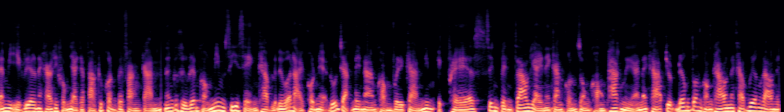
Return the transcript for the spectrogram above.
และมีอีกเรื่องนะครับที่ผมอยากจะฝากทุกคนไปฟังกัน นั่นก็คือเรื่องของนิ่มซี่เสงครับหรือว่าหลายคนเนี่ยรู้จักในนามของบริการนิ่มเอ็กเพรสซึ่งเป็นเจ้าใหญ่ในการขนส่งของภาคเหนือนะครับจุดเริ่มต้นของเขานะครับเรื่องราวใน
